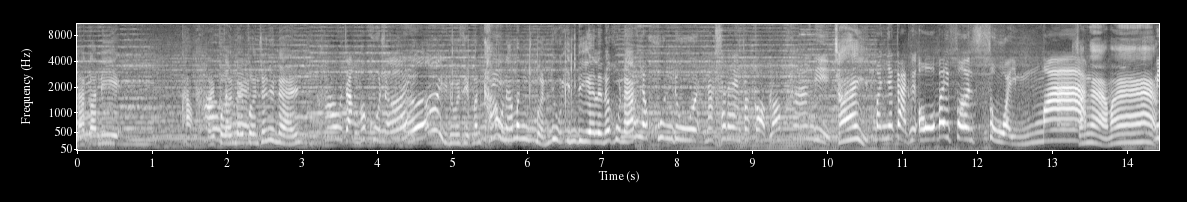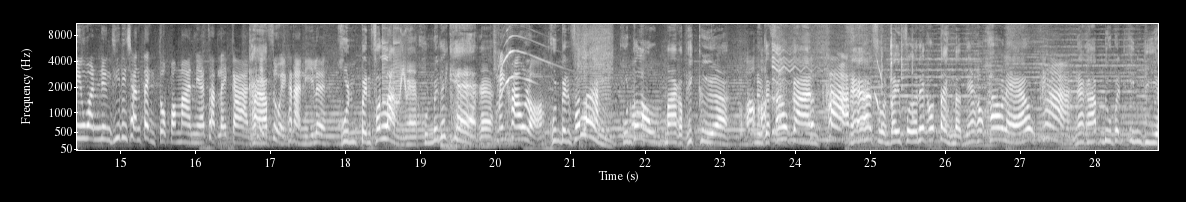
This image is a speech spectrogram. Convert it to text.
แล้วก็นี่อ้าวเข้าใบเฟิร์จันงใบเลยเฟิร์นฉันอยู่ไหน เข้าจังพระคุณเอ้ยเอ้ยดูสิมันเข้านะมันเหมือนอยู่อินเดียเลยนะคุณนะ แล้วคุณดูนักแสดงประกอบรอบข้างดิ ใช่ บรรยากาศคือโอ้ใบเฟิร์นสวยมาก สง่ามาก มีวันหนึ่งที่ดิฉันแต่งตัวประมาณเนี้ยจัดรายการครับ เห็นสวยขนาดนี้เลย คุณเป็นฝรั่งไงคุณไม่ได้แขกไงไม่เข้าเหรอ คุณเป็นฝรั่ง คุณต้องเอามากับพริกเกลือออหนึ่งจะเข้ากันค่ะ นะฮะส่วนใบเฟิร์นให้เขาแต่งแบบนี้เขาเข้าแล้ว ค่ะ นะครับ ดูเป็นอินเดีย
